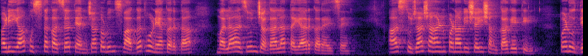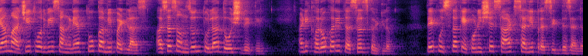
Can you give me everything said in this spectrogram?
आणि या पुस्तकाचं त्यांच्याकडून स्वागत होण्याकरता मला अजून जगाला तयार करायचं आहे आज तुझ्या शहाणपणाविषयी शंका घेतील पण उद्या माझी थोरवी सांगण्यात तू कमी पडलास असं समजून तुला दोष देतील. आणि खरोखरी तसंच घडलं. ते पुस्तक एकोणीसशे साठ साली प्रसिद्ध झालं.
